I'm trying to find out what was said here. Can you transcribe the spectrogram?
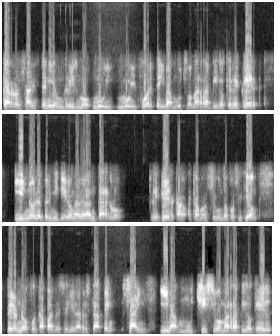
Carlos Sainz tenía un ritmo muy, muy fuerte, iba mucho más rápido que Leclerc y no le permitieron adelantarlo Leclerc acabó en segunda posición, pero no fue capaz de seguir a Verstappen. Sainz iba muchísimo más rápido que él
